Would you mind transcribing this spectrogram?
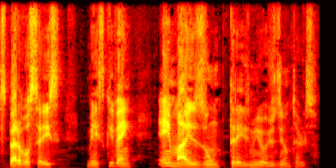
Espero vocês mês que vem em mais um 3 miojos e um terço.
